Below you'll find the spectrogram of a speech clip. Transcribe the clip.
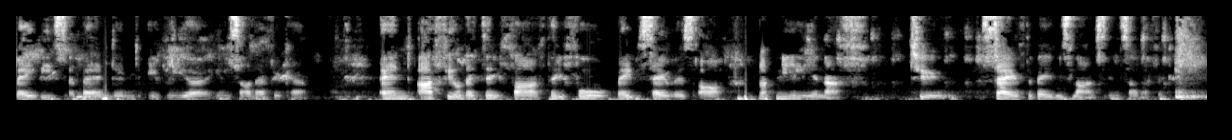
babies abandoned every year in South Africa and I feel that 35, 34 baby savers are not nearly enough to save the babies' lives in South Africa.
